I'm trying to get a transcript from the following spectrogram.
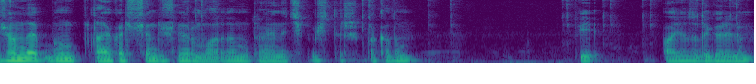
şu anda bunun daha yukarı çıkacağını düşünüyorum bu arada. Muhtemelen de çıkmıştır. Bakalım. Bir Alyaz'ı da görelim.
